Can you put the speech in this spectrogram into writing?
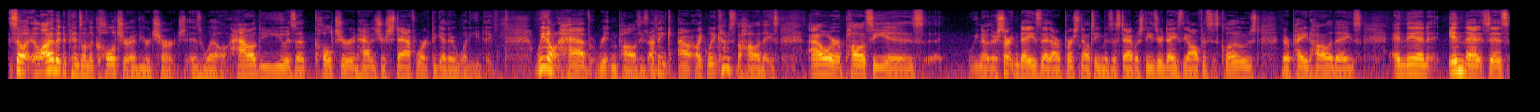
so a lot of it depends on the culture of your church as well. How do you as a culture and how does your staff work together? What do you do? we don't have written policies. I think our like when it comes to the holidays, our policy is you know there's certain days that our personnel team has established these are days the office is closed they're paid holidays and then in that it says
